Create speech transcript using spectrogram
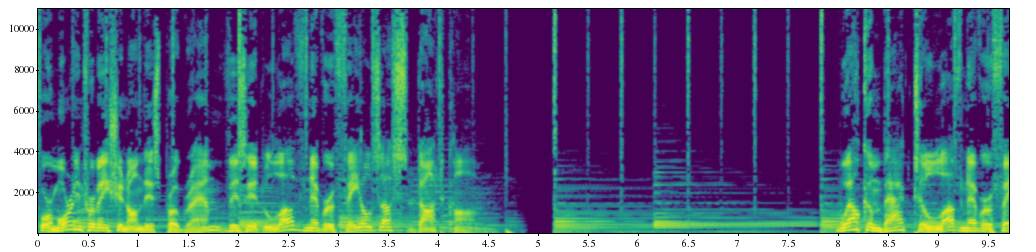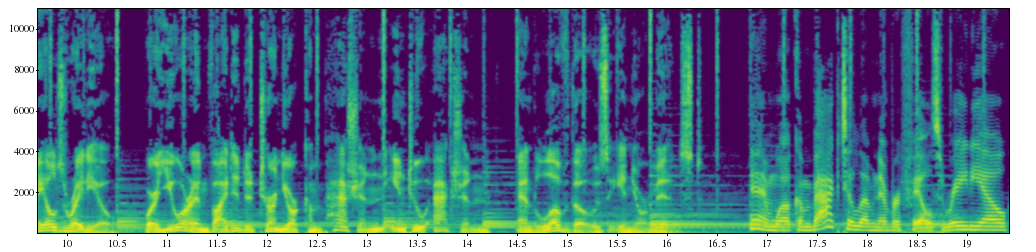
For more information on this program, visit loveneverfailsus.com. Welcome back to Love Never Fails Radio, where you are invited to turn your compassion into action and love those in your midst. And welcome back to Love Never Fails Radio.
